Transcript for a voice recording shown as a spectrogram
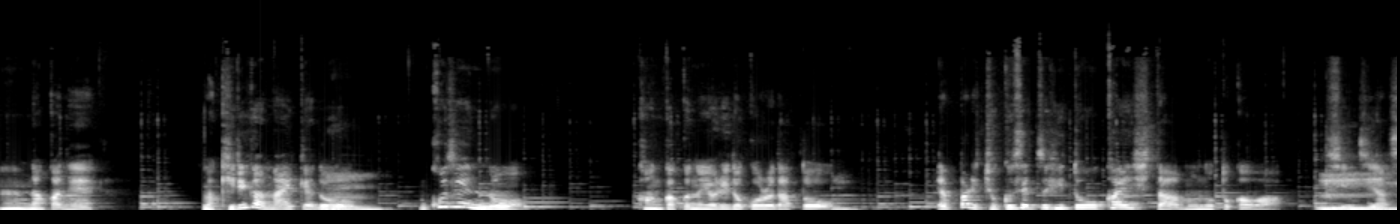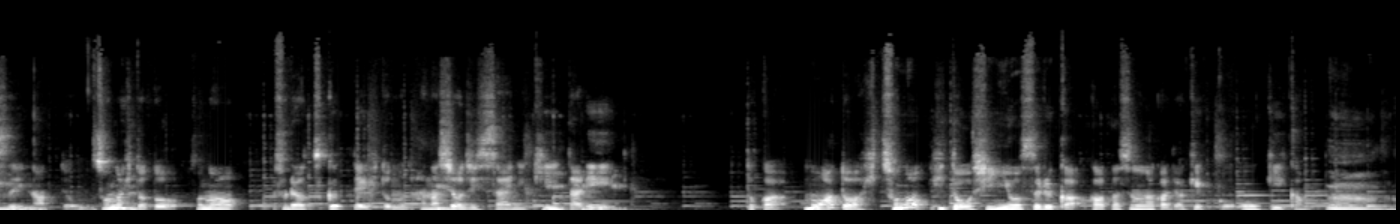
うん、なんかねまあキリがないけど、うん。個人の感覚の拠り所だと、うん。やっぱり直接人を介したものとかは信じやすいなって思う、その人とそのそれを作ってる人の話を実際に聞いたりとか、もうあとはその人を信用するかが私の中では結構大きいかも、うん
